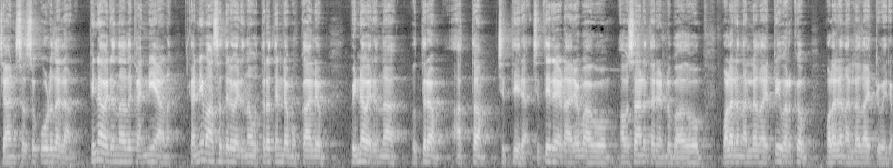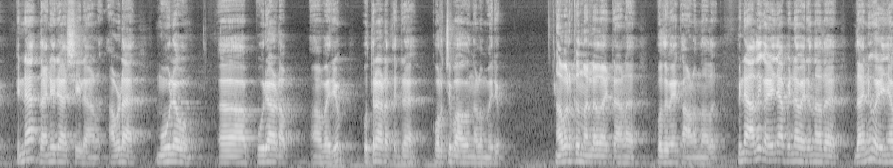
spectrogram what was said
ചാൻസസ് കൂടുതലാണ്. പിന്നെ വരുന്നത് കന്നിയാണ്. കന്നി മാസത്തിൽ വരുന്ന ഉത്തരത്തിന്റെ മുക്കാലും പിന്നെ വരുന്ന ഉത്തരം അത്തം ചിത്തിര. ചിത്തിരയുടെ അരഭാഗവും അവസാനത്തെ രണ്ട് ഭാഗവും വളരെ നല്ലതായിട്ട് ഇവർക്കും വളരെ നല്ലതായിട്ട് വരും. പിന്നെ ധനുരാശിയിലാണ്. അവിടെ മൂലവും പുരാടം വരും. ഉത്രാടത്തിന്റെ കുറച്ച് ഭാഗങ്ങളും വരും. അവർക്ക് നല്ലതായിട്ടാണ് പൊതുവെ കാണുന്നത്. പിന്നെ അത് കഴിഞ്ഞാൽ പിന്നെ വരുന്നത് ധനു കഴിഞ്ഞാൽ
